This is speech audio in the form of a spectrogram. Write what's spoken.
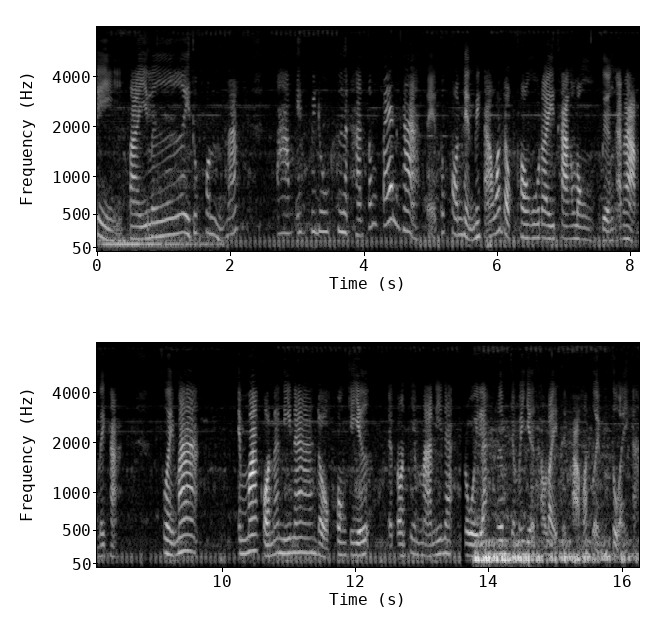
ย ไปเลย ทุกคนนะตามเอ็มไปดูเขื่อนหาดต้มแป้นค่ะ แต่ทุกคนเห็นไหมคะว่าดอกทองอุไรทางลงเหลืองอารามเลยค่ะ สวยมาก เอ็มมาก่อนหน้านี้นะดอกคงจะเยอะ แต่ตอนที่เอ็มมานี่นะโรยแล้วเริ่มจะไม่เยอะเท่าไหร่แต่ถามว่าสวยไม่สวยค่ะ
